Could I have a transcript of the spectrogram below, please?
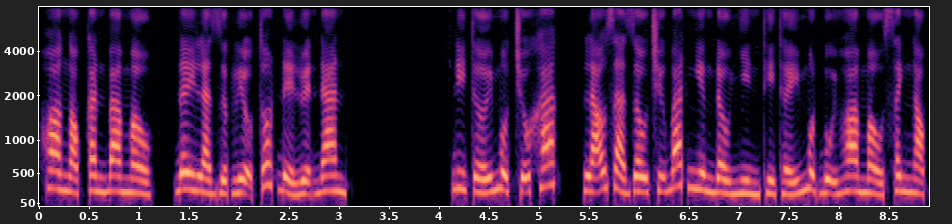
Hoa ngọc căn ba màu, đây là dược liệu tốt để luyện đan. Đi tới một chỗ khác, lão già dâu chữ bát nghiêng đầu nhìn thì thấy một bụi hoa màu xanh ngọc.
